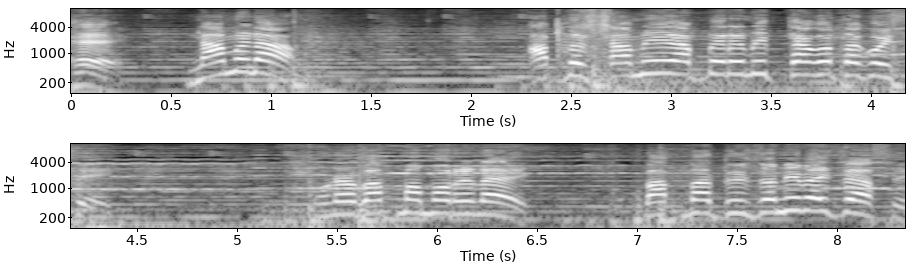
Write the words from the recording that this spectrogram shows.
হ্যাঁ। না ম্যাডাম আপনার স্বামী আপনার মিথ্যা কথা কইছে। ওনার বাপ মা মরে নাই বাপ মা দুইজনই বাইচে আছে।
